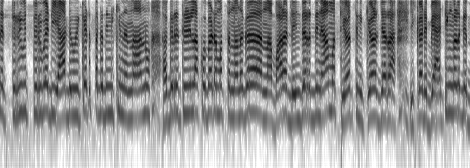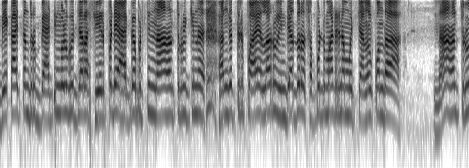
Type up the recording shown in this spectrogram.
ಮಗನಾಕಿನ ತಿರುವಿ ತಿರುವಾಡಿ ವಿಕೆಟ್ ತೆಗೆದಿನಿಕಿನ ನಾನು ಅದರ ತಿಳಿಲಾಕ ಹೋಗಬೇಡ ಮತ್ತೆ ನನಗೆ ನಾ ಭಾಳ ಡೇಂಜರ್ ಇದ್ದೀನಿ. ಮತ್ತೆ ಹೇಳ್ತೀನಿ ಕೇಳ ಜರ. ಈ ಕಡೆ ಬ್ಯಾಟಿಂಗ್ ಒಳಗೆ ಬೇಕಾಯ್ತಂದ್ರ ಬ್ಯಾಟಿಂಗ್ ಒಳಗೂ ಜರ ಸೇರ್ಪಡೆ ಆಗ ಬಿಡ್ತೀನಿ ನಾ ಅಂತೂ ಈಕಿನ ಹಂಗತ್ರಿಪ್ಪ ಎಲ್ಲರೂ ಇಂಡಿಯಾದವರು ಸಪೋರ್ಟ್ ಮಾಡ್ರಿ ನಮ್ಮ ಚಾನಲ್ಕೊಂದ ನಾ ಅಂತರು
